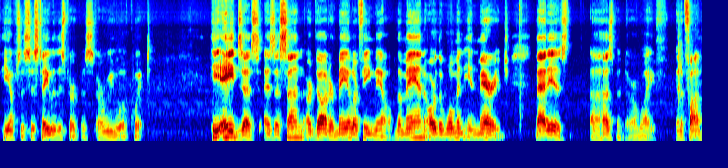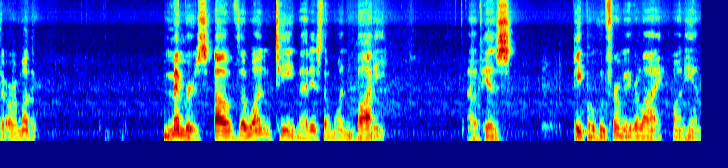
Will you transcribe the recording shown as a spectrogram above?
He helps us to stay with his purpose, or we will quit. He aids us as a son or daughter, male or female, the man or the woman in marriage, that is, a husband or a wife, and a father or a mother. Members of the one team, that is, the one body of his people who firmly rely on him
